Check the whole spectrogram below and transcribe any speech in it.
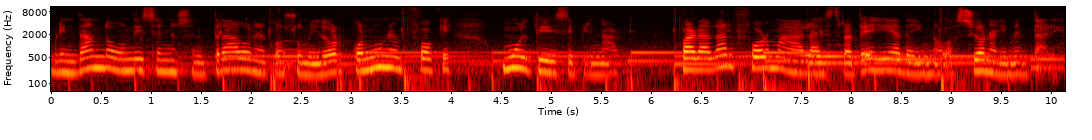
brindando un diseño centrado en el consumidor con un enfoque multidisciplinar para dar forma a la estrategia de innovación alimentaria.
